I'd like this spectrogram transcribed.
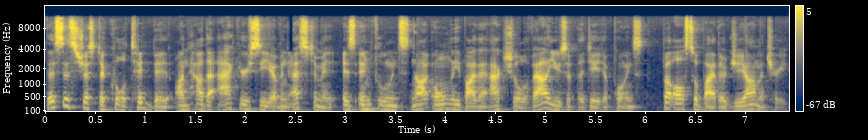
This is just a cool tidbit on how the accuracy of an estimate is influenced not only by the actual values of the data points, but also by their geometry.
